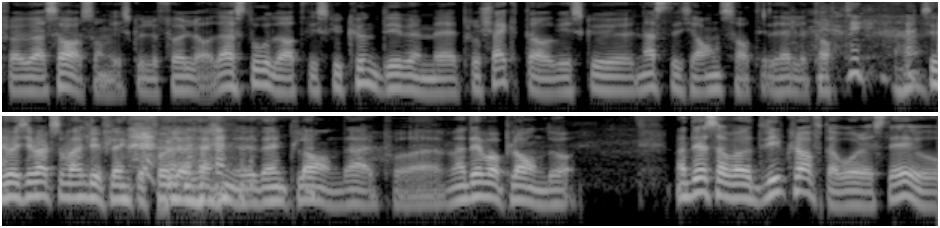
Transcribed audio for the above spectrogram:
fra USA som vi skulle følge. og Der sto det at vi skulle kun drive med prosjekter, og vi skulle nesten ikke ansatt i det hele tatt. Så vi har ikke vært så veldig flinke til å følge den, den planen der. På, men det var planen da. Men det som var drivkrafta vår, det er jo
